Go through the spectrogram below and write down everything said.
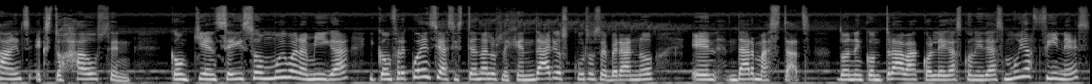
Heinz Extohausen, con quien se hizo muy buena amiga y con frecuencia asistían a los legendarios cursos de verano en Darmstadt, donde encontraba colegas con ideas muy afines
